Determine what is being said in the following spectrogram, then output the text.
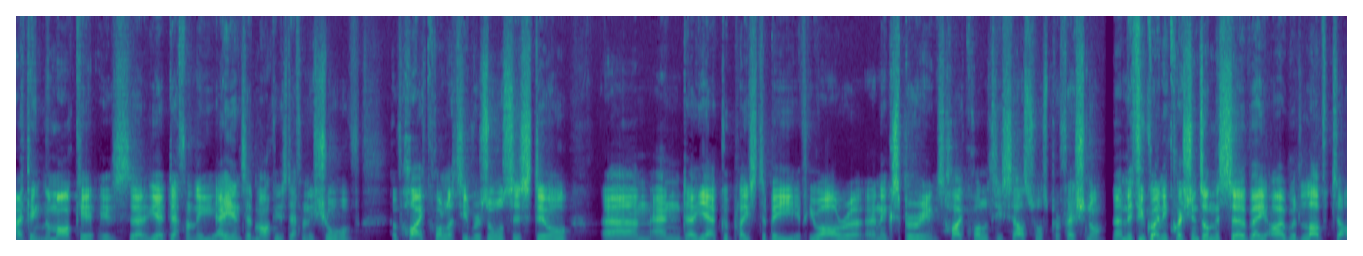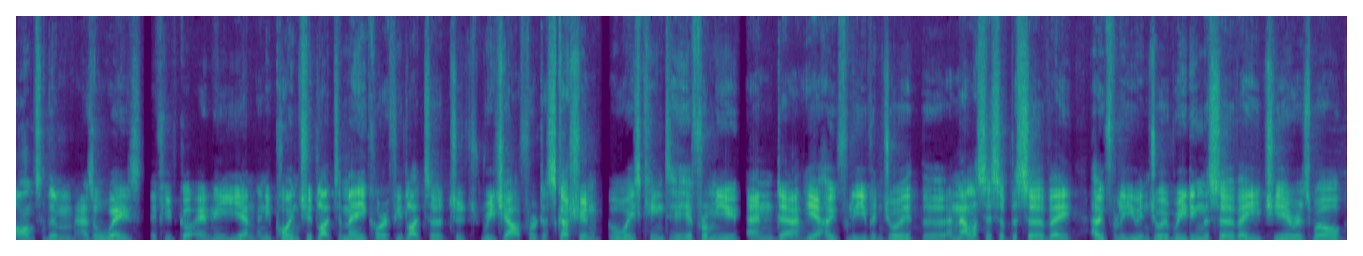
I think the market is, uh, yeah, definitely ANZ market is definitely short of of high quality resources still. Um, and uh, yeah, good place to be if you are a, an experienced, high quality Salesforce professional. Um, if you've got any questions on this survey, I would love to answer them as always. If you've got any um, any points you'd like to make, or if you'd like to, to reach out for a discussion, I'm always keen to hear from you. And uh, yeah, hopefully you've enjoyed the analysis of the survey. Hopefully you enjoy reading the survey each year as well.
